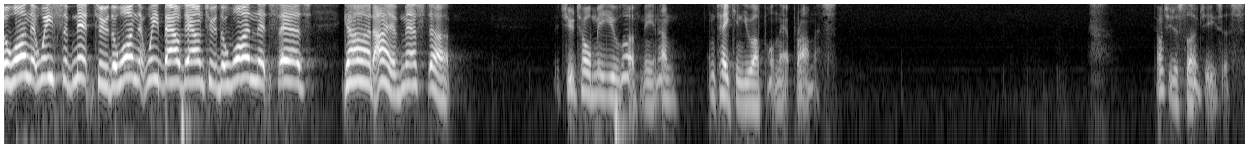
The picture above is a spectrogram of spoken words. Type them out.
the one that we submit to, the one that we bow down to, the one that says, God, I have messed up. But you told me you love me, and I'm, I'm taking you up on that promise. Don't you just love Jesus?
